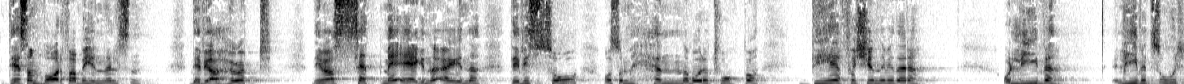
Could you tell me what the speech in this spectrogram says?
Det som var fra begynnelsen, det vi har hørt, det vi har sett med egne øyne, det vi så, og som hendene våre tok på, det forkynner vi dere. Og livet, livets ord,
